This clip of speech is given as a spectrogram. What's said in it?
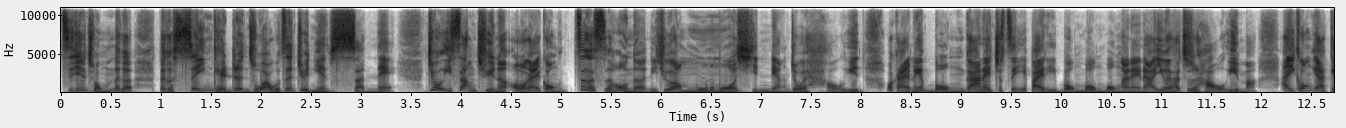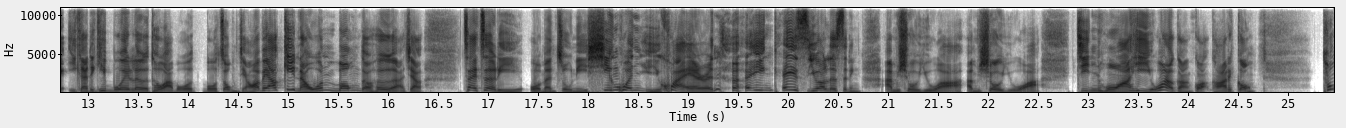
直接从那个那个声音可以认出来，我真的觉得你很神呢、欸。就一上去呢，我改讲，这个时候呢，你就要摸摸新娘，就会好运。我改那个蒙干呢，就直接拜你蒙蒙蒙啊那那，因为他就是好运嘛。啊，一共也给一个你去买乐透啊，无无中奖，我不要紧啊，我蒙的喝啊，这样在这里我们祝你新婚愉快，Aaron。In case you are listening, I'm sure you. 哇，I'm sure you 啊，金花喜，我有刚刚跟你讲，通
